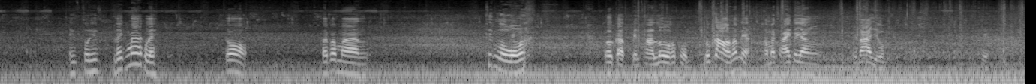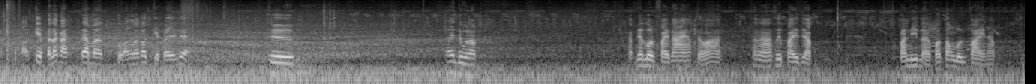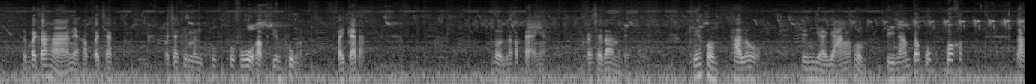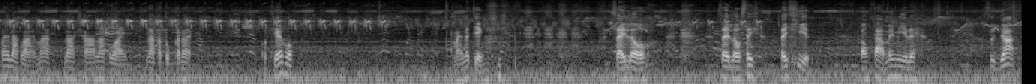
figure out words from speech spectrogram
ไอ้ตัวนี้เล็กมากเลย ก็ไซส์ประมาณ ครึ่งโลมั้งก็กลับเป็นทาโร่ครับผมตัวเก่านะครับเนี่ยเอามาใช้ก็ยังใช้ได้อยู่เเอาเก็บไปแล้วกันได้มาตวงแล้วก็เก็บไปเรื่อยๆคือ ให้ดูนะครับแบบนี้ลนไฟได้ครับ แต่ว่าถ้านาซื้อไปแบบปานนี้หน่อยก็ต้องลนไฟนะครับหรือไม่ก็หาเนี่ยครับไปเช็คไปเช็คที่มันฟูๆครับที่มันพุ่งไฟแก๊สอะลนแล้วก็แปะเงี้ยก็ใช้ได้เหมือนเดิม เคครับผมทาโร่เป็นเหยื่อยางครับผมตีน้ำต๊อกป๊อกป๊อกครับลากได้หลากหลายมาก ลากช้าลากไวลากกระตุกก็ได้ โอเคครับผมหมายน่าเจ๋งไซโลไซโลไซไซขีดสองสามไม่มีเลย สุดยอด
